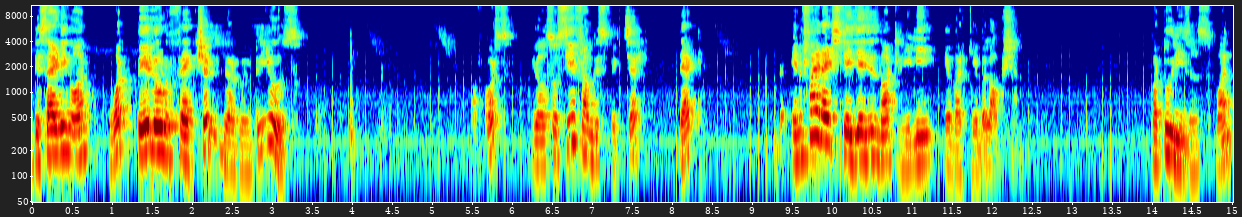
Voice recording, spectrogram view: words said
deciding on what payload fraction you are going to use. Of course, we also see from this picture that the infinite stages is not really a workable option for two reasons. One,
